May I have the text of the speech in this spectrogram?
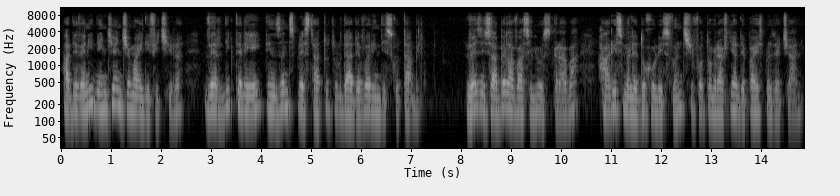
a devenit din ce în ce mai dificilă, verdictele ei tinzând spre statutul de adevăr indiscutabil. Vezi Isabela Vasiliu Scraba, Harismele Duhului Sfânt și fotografia de 14 ani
